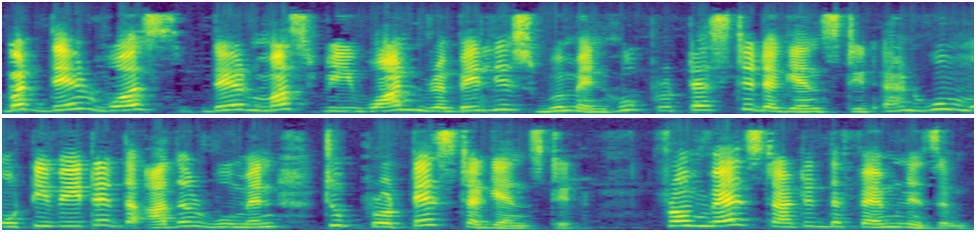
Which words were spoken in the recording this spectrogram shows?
But there was, there must be one rebellious woman who protested against it and who motivated the other women to protest against it from where started the feminism?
